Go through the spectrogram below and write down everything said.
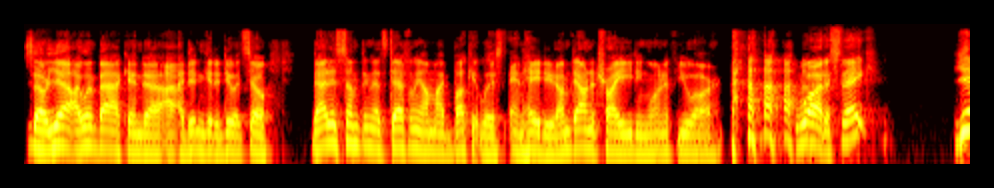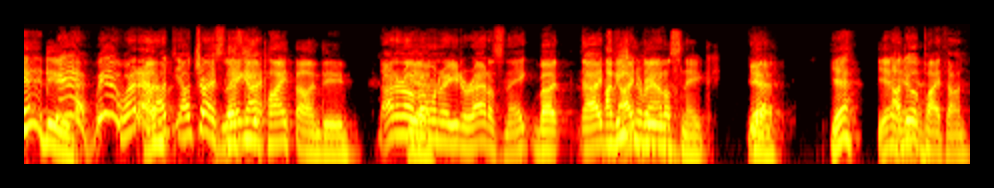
So yeah, I went back and uh, I didn't get to do it. So that is something that's definitely on my bucket list. And hey, dude, I'm down to try eating one if you are. what a snake? Yeah, dude. Yeah, yeah. Why not? I'll, I'll, try a snake. Let's eat a python, dude. I don't know yeah. if I want to eat a rattlesnake, but I, have eaten I a do. rattlesnake. Yeah. yeah. Yeah, I'll yeah, do yeah. a Python.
